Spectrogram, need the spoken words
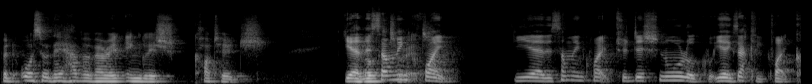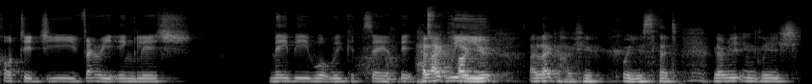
But also, they have a very English cottage. Yeah, there's something it. quite. Yeah, there's something quite traditional, or yeah, exactly, quite cottagey, very English. Maybe what we could say a bit. I like how you. I like how you when you said very English.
